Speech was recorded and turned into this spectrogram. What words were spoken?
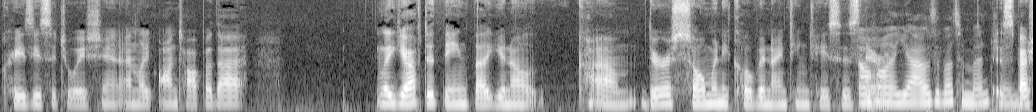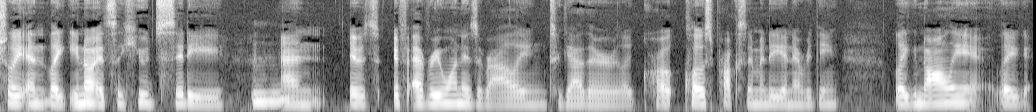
crazy situation and like on top of that like you have to think that you know um there are so many COVID-19 cases there. Uh-huh, yeah, I was about to mention. Especially and like you know it's a huge city Mhm. and it's if everyone is rallying together like cro- close proximity and everything like not only like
